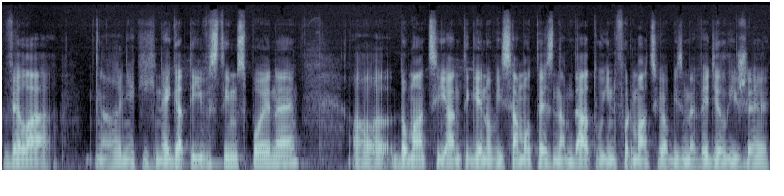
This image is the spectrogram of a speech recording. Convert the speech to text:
veľa uh, nejakých negatív s tým spojené domáci antigénový samotest nám dá tú informáciu, aby sme vedeli, že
